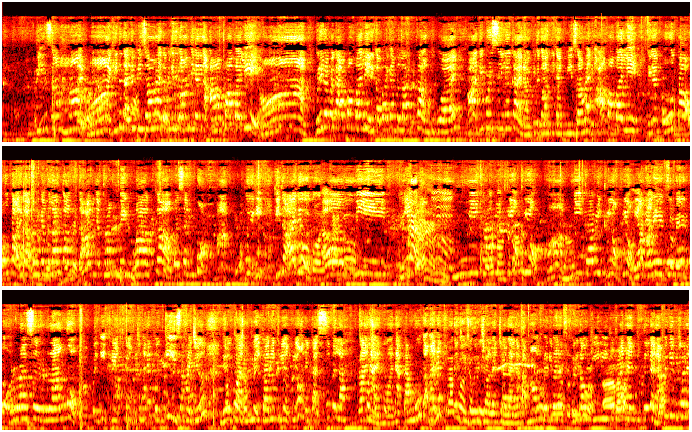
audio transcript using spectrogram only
Pizza Hut. Wah, kita tak ada Pizza Hut. Tapi kita gantikan dengan apa balik. Ah, boleh dapatkan apa balik dekat bahagian belakang tu boy. Ah, dipersilakan. Ah, kita gantikan Pizza Hut dengan apa balik dengan otak-otak dekat bahagian belakang. Kita adanya kambing bakar pasal bok. Ah, apa lagi? Kita ada uh, mi mi hmm, kriok-kriok. Ha, mi kari kriok-kriok yang ada bubuk rasa rangup. Ha, pergi kriok-kriok macam mana pergi sahaja dekat mi kari kriok-kriok dekat sebelah kanan. Ha, nak tahu kat mana? Pergi berjalan-jalan. Ha, tak mahu pergi mana? Pergi tahu kiri ke kanan kita kan. Ha, pergi berjalan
